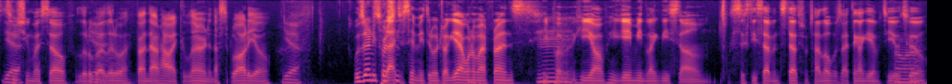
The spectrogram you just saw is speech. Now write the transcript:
Yeah. teaching myself little by little. I found out how I could learn, and that's through audio. Yeah. Was there any so person? that just hit me through a drug. Yeah, one of Mm. my friends, he Mm. put he um he gave me like these um sixty seven steps from Tai Lopez. I think I gave them to you Oh, wow. too.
